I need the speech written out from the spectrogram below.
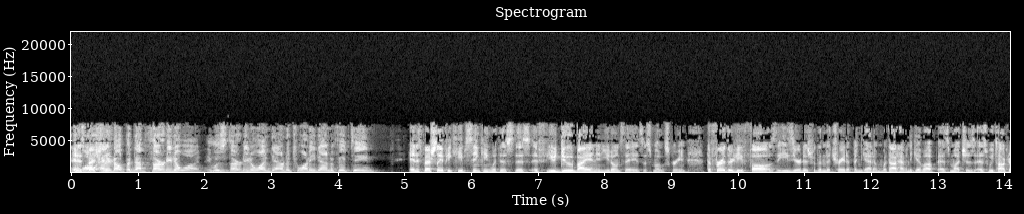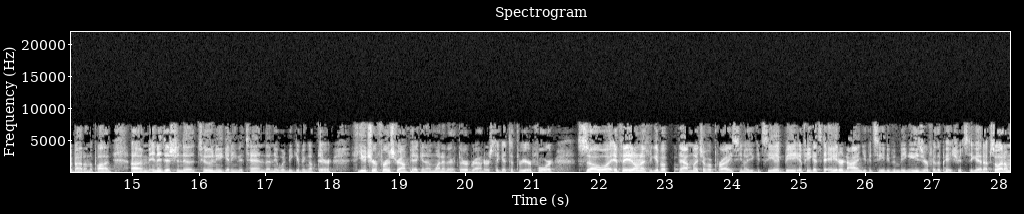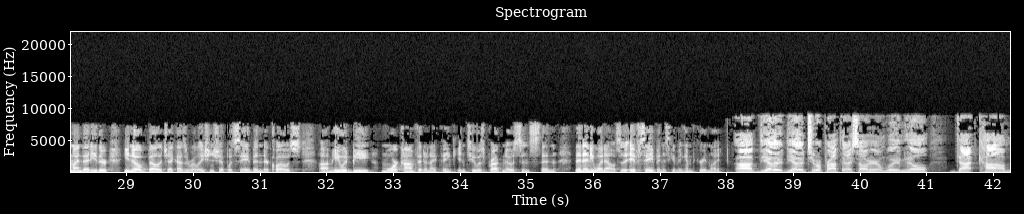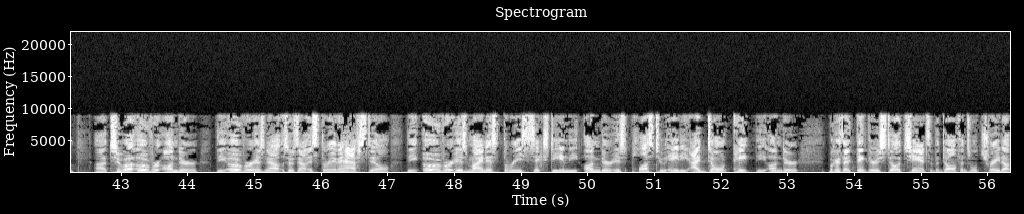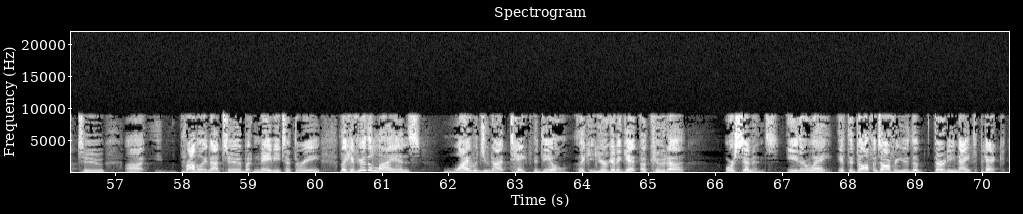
And, and it opened up 30 to 1. It was mm. 30 to 1 down to 20 down to 15 and especially if he keeps sinking with this, this, if you do buy in and you don't say it's a smokescreen, the further he falls, the easier it is for them to trade up and get him without having to give up as much as, as we talked about on the pod. Um, in addition to Thuney getting to 10, then they would be giving up their future first round pick and then one of their third rounders to get to three or four. So, uh, if they don't have to give up that much of a price, you know, you could see it be, if he gets to eight or nine, you could see it even being easier for the Patriots to get up. So I don't mind that either. You know, Belichick has a relationship with Saban. They're close. Um, he would be more confident, I think, into his prognosis than, than anyone else if Saban is giving him the green light. Uh, the other, the other Tua prop that I saw here on WilliamHill.com, uh, Tua over under, the over has now, so it's now, it's three and a half still. The over is minus 360 and the under is plus 280. I don't hate the under because I think there is still a chance that the Dolphins will trade up to, uh, probably not two, but maybe to three. Like if you're the Lions, why would you not take the deal? Like you're going to get Okudah or Simmons. Either way, if the Dolphins offer you the 39th pick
